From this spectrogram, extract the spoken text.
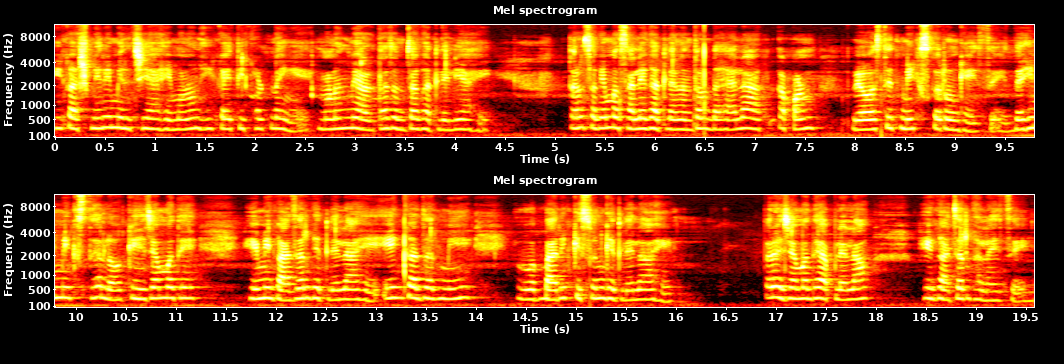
ही काश्मीरी मिरची आहे म्हणून ही काही तिखट नाही आहे म्हणून मी अर्धा चमचा घातलेली आहे. तर सगळे मसाले घातल्यानंतर दह्याला आपण व्यवस्थित मिक्स करून घ्यायचे. दही मिक्स झालं की ह्याच्यामध्ये हे मी गाजर घेतलेलं आहे. एक गाजर मी बारीक किसून घेतलेलं आहे. तर ह्याच्यामध्ये आपल्याला हे गाजर घालायचं. आहे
